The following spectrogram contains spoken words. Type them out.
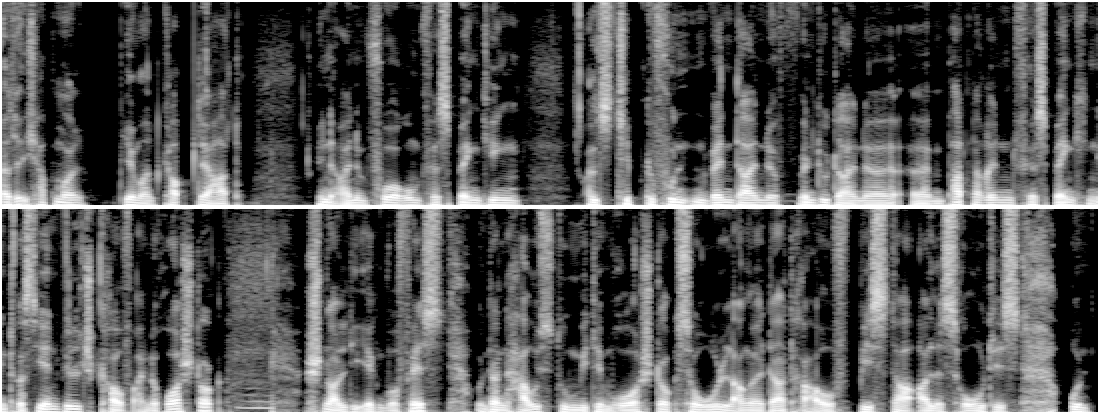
Also ich habe mal jemand gehabt, der hat in einem Forum fürs Banking als Tipp gefunden, wenn deine, wenn du deine ähm, Partnerin fürs Banking interessieren willst, kauf einen Rohrstock, schnall die irgendwo fest und dann haust du mit dem Rohrstock so lange da drauf, bis da alles rot ist und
